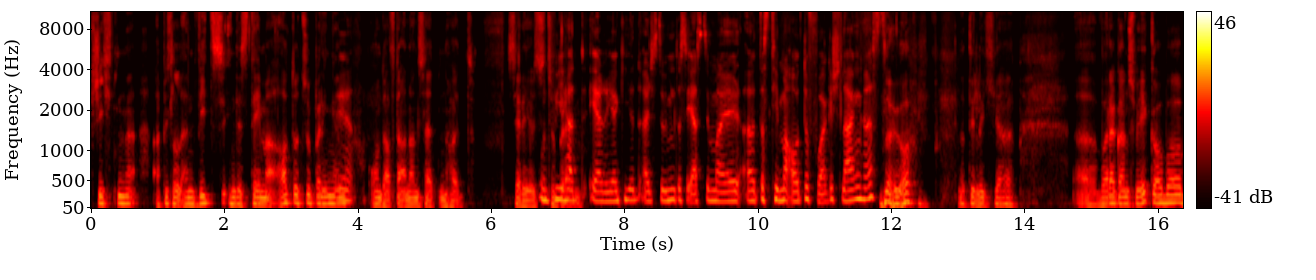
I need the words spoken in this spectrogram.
Geschichten ein bisschen einen Witz in das Thema Auto zu bringen ja. und auf der anderen Seite halt seriös und zu bleiben. Und wie hat er reagiert, als du ihm das erste Mal äh, das Thema Auto vorgeschlagen hast? Naja, natürlich äh, äh, war er ganz weg, aber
